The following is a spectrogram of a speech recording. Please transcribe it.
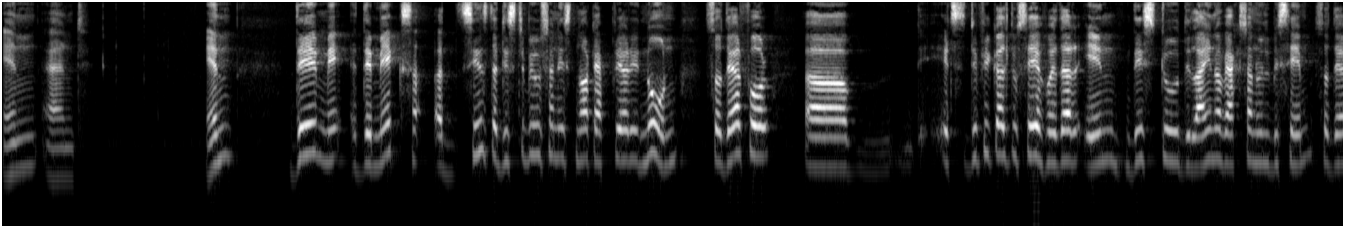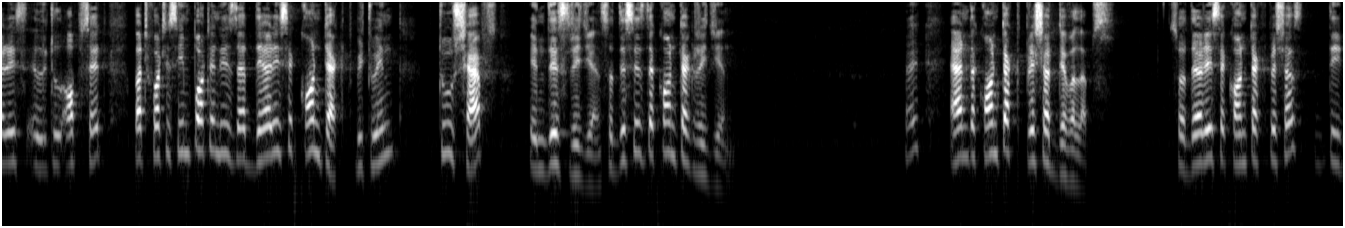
n and n they may they make uh, since the distribution is not a priori known. So, therefore, uh, it is difficult to say whether in this two the line of action will be same. So, there is a little offset, but what is important is that there is a contact between two shafts in this region. So, this is the contact region right and the contact pressure develops. So, there is a contact pressure the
